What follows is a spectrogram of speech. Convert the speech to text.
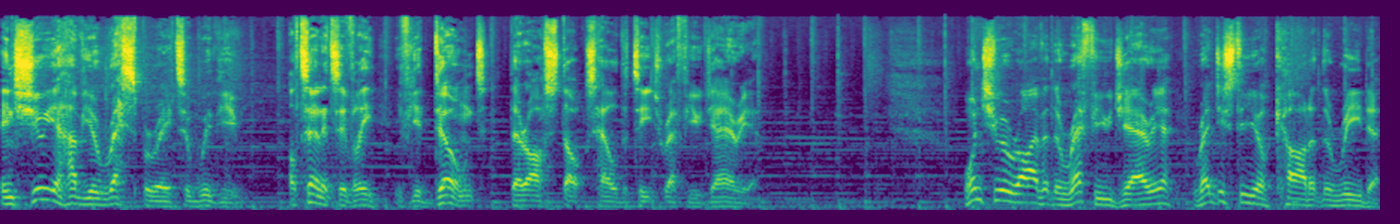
Ensure you have your respirator with you. Alternatively, if you don't, there are stocks held at each refuge area. Once you arrive at the refuge area, register your card at the reader.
